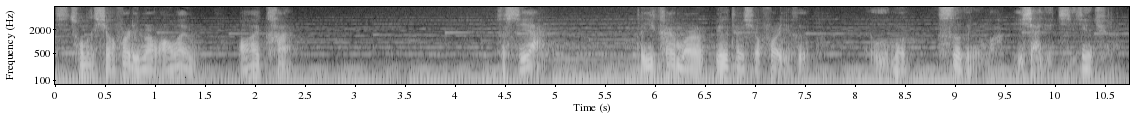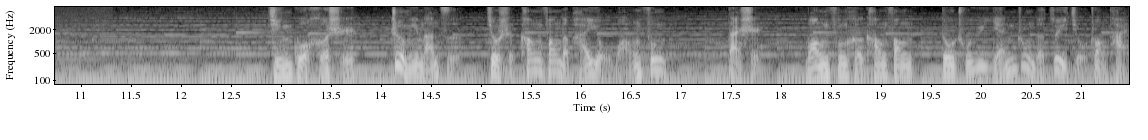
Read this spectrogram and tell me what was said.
从那个小缝里面往外往外看，是谁呀？他一开门有一条小缝以后，我们四个人嘛一下就挤进去了。经过核实，这名男子就是康芳的牌友王峰，但是王峰和康芳都处于严重的醉酒状态，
